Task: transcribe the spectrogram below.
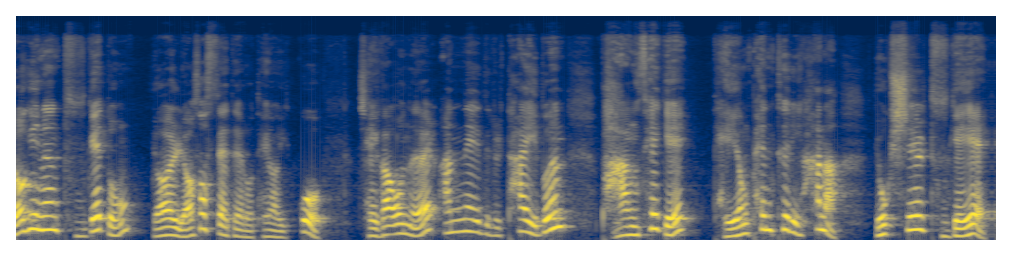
여기는 두 개동 16세대로 되어 있고 제가 오늘 안내해 드릴 타입은 방 3개, 대형 팬트리 하나, 욕실 2개에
